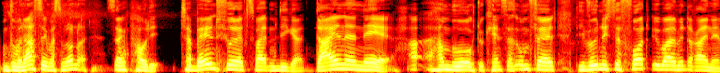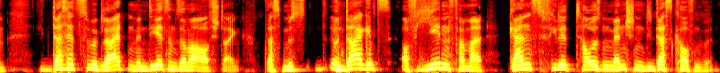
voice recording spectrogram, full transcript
um darüber nachzudenken, was du noch, St. Pauli, Tabellenführer der zweiten Liga, deine Nähe, ha Hamburg, du kennst das Umfeld, die würden dich sofort überall mit reinnehmen. Das jetzt zu begleiten, wenn die jetzt im Sommer aufsteigen, das müsst, und da gibt's auf jeden Fall mal ganz viele tausend Menschen, die das kaufen würden.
